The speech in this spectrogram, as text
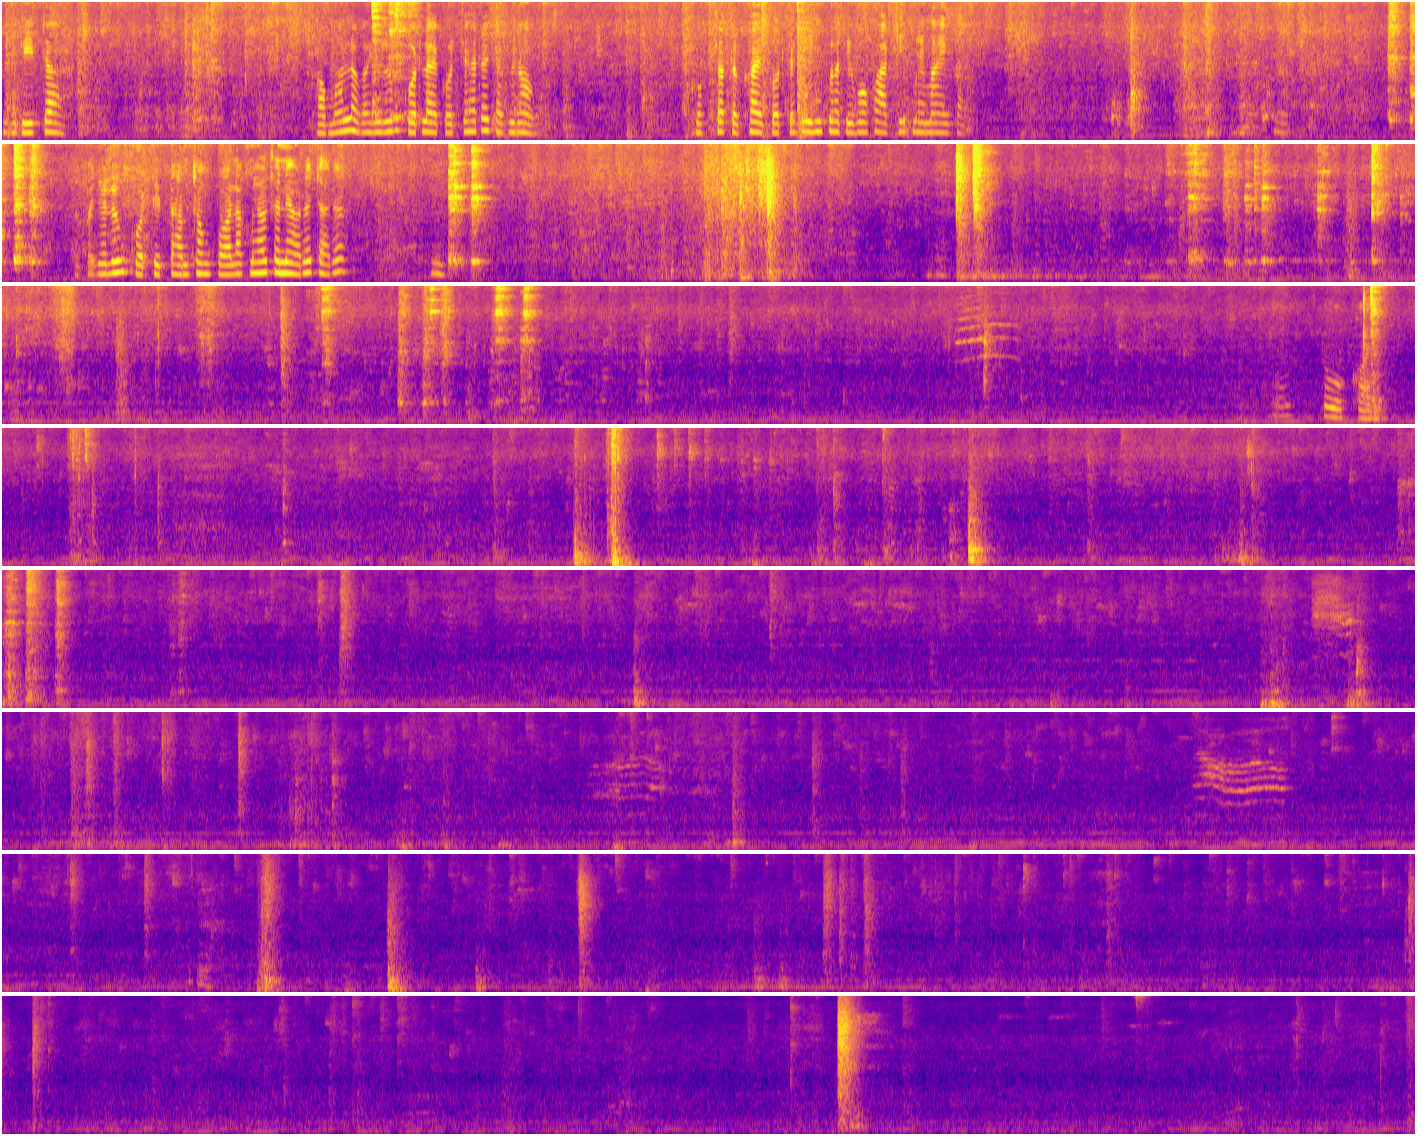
สวัสดีจ้าเข้ามาแล้วก็อย่าลืมกดไลค์กดแชร์ด้วยจ้าพี่น้องกดซับตะไคร่กดกระดิ่งเพื่อที่ว่าพลาดคลิปใหม่ๆกันแล้วก็อย่าลืมกดติดตามช่องปอรักแมวชาแนลด้วยจ้าเด้อ อืมดูคอย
